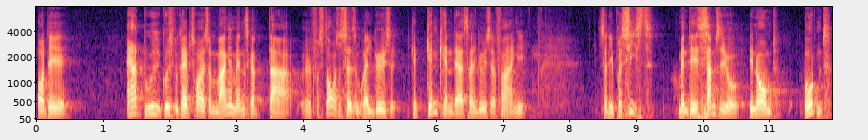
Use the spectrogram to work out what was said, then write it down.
og det er et gudsbegreb, tror jeg, som mange mennesker, der øh, forstår sig selv som religiøse, kan genkende deres religiøse erfaring i. Så det er præcist, men det er samtidig jo enormt åbent,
